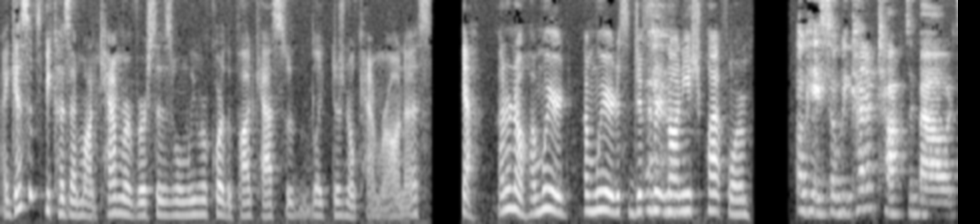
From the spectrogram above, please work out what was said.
I guess it's because I'm on camera versus when we record the podcast, like there's no camera on us. Yeah, I don't know. I'm weird. I'm weird. It's different on each platform. Okay, so we kind of talked about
